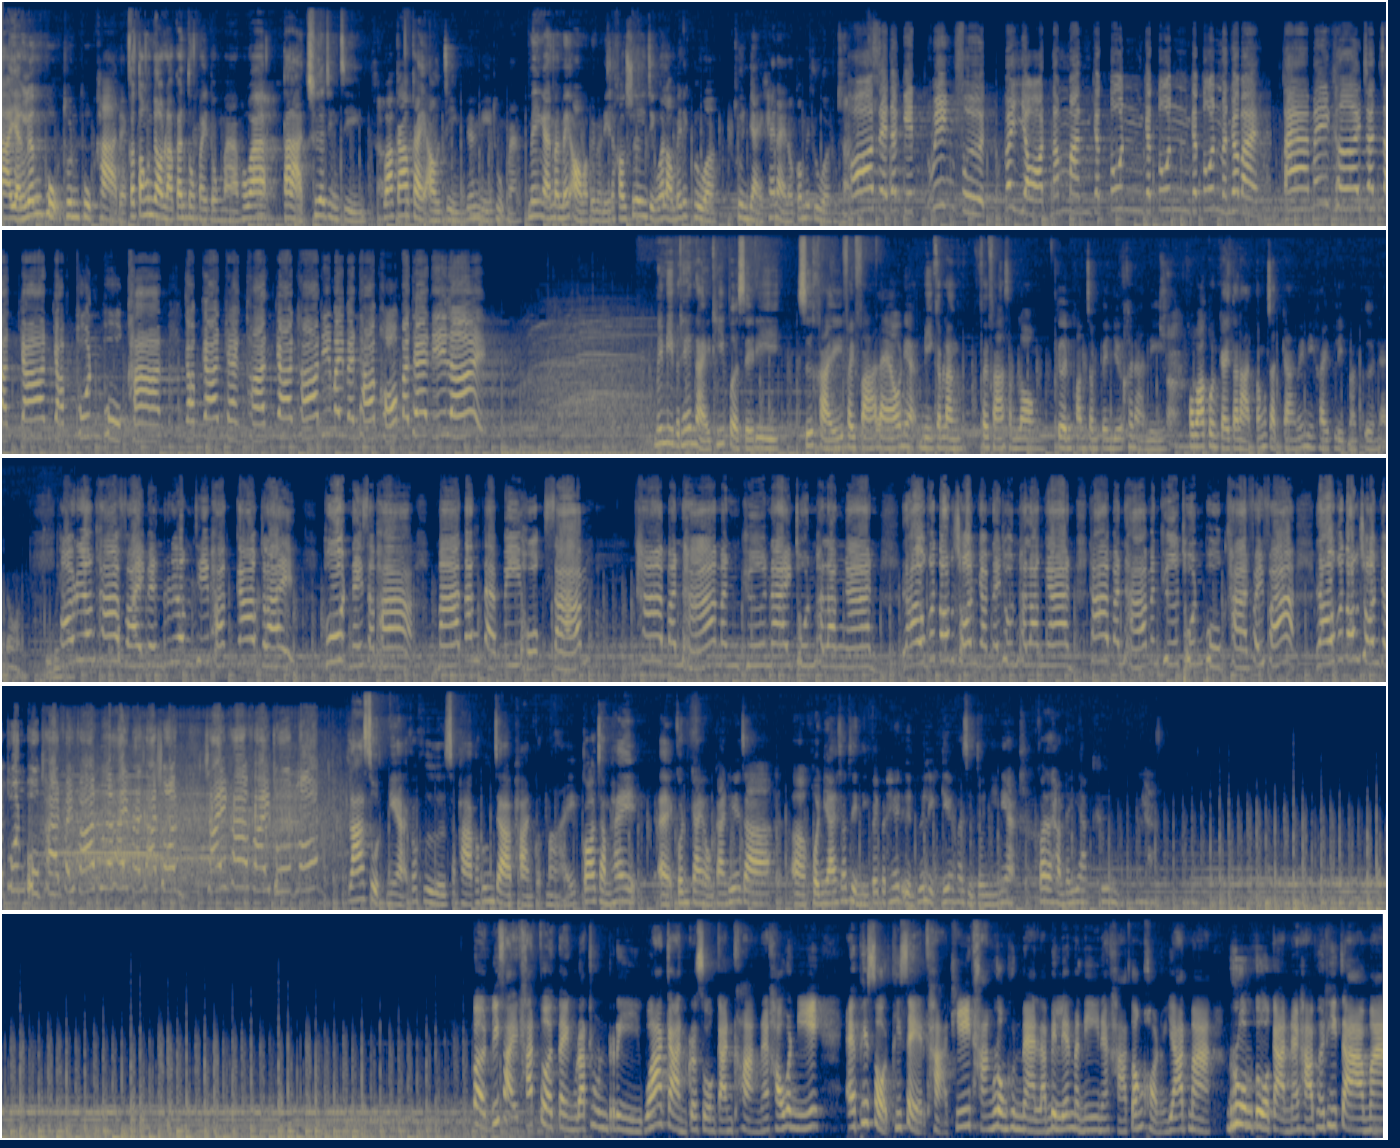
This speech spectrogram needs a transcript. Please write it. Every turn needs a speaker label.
Speaker 1: อ่าอย่างเรื่องผูกทุนผูกขาดเนี่ยก็ต้องยอมรับกันตรงไปตรงมา เพราะว่าตลาดเชื่อจริง ๆ ว่าก้าวไกลเอาจริงเรื่องนี้ถูกไหมไม่งั้นมันไม่ออกมาเป็นแบบนี้ถ้าเขาเชื่อจริงๆว่าเราไม่ได้กลัวทุนใหญ่แค่ไหนเราก็ไม่กลัวถูกไหม
Speaker 2: พอเศรษฐกิจวิ่งฝืดก็หยอดน้ำมันกระตุ้นกระตุ้นกระตุ้นมันเข้าไป แต่ไม่เคยจะจัดการกับทุนผูกขาด กับการแข่งขันการค้าที่ไม่เป็นธรรมของประเทศนี้เลย
Speaker 1: ไม่มีประเทศไหนที่เปิดเสรีซื้อขายไฟฟ้าแล้วเนี่ยมีกำลังไฟฟ้าสำรองเกินความจำเป็นเยอะขนาดนี้
Speaker 3: ครับ
Speaker 1: เพราะว่ากลไกตลาดต้องจัดการไม่มีใครผลิตมาเกินแน่นอนถูกไหม
Speaker 2: เพราะเรื่องค่าไฟเป็นเรื่องที่พักก้าวไกล พูดในสภามาตั้งแต่ปี 63 ถ้าปัญหามันคือนายทุนพลังงาน เราก็ต้องชนกับนายทุนพลังงาน ถ้าปัญหามันคือทุนผูกขาดไฟฟ้า เราก็ต้องชนกับทุนผูกขาดไฟฟ้าเพื่อให้ประชาชน ใช้ค่าไฟถูกลง
Speaker 1: ล่าสุดเนี่ยก็คือสภาก็เพิ่งจะผ่านกฎหมาย ก็ทำให้กลไกของการที่จะขนย้ายทรัพย์สินนี้ไปประเทศอื่นเพื่อหลีกเลี่ยงภาษีตัวนี้เนี่ยก็จะทำได้ยากขึ้น
Speaker 4: เปิดวิสัยทัศน์ตัวเต็งรัฐมนตรีว่าการกระทรวงการคลังนะคะ วันนี้ episode พิเศษค่ะ ที่ทั้งลงทุนแมนและ Billion Money นะคะ ต้องขออนุญาตมารวมตัวกันนะคะ เพื่อที่จะมา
